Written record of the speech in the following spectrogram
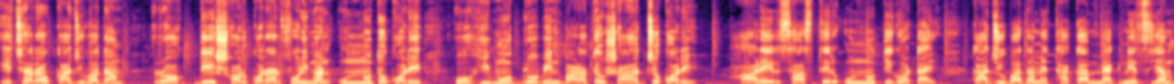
এছাড়াও কাজু বাদাম রক্তে শর্করার পরিমাণ উন্নত করে ও হিমোগ্লোবিন বাড়াতেও সাহায্য করে। হাড়ের স্বাস্থ্যের উন্নতি ঘটায়। কাজু বাদামে থাকা ম্যাগনেসিয়াম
